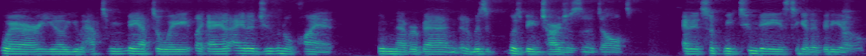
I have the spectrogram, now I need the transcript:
where you know you have to may have to wait. Like I, I had a juvenile client who'd never been and was was being charged as an adult, and it took me two days to get a video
